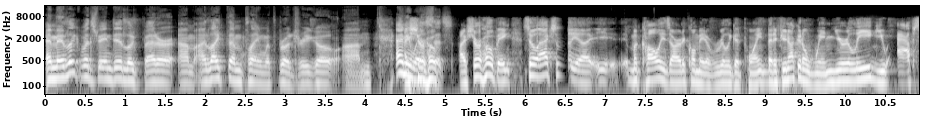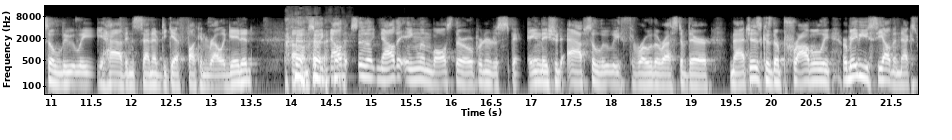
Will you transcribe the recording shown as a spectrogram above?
and they look. But Spain did look better. Um, I like them playing with Rodrigo. Um, anyways, I sure hope. I sure hoping. So actually, uh, Macaulay's article made a really good point that if you're not going to win your league, you absolutely have incentive to get fucking relegated. Um, so like now, that, so like now that England lost their opener to Spain, they should absolutely throw the rest of their matches because they're probably, or maybe you see how the next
